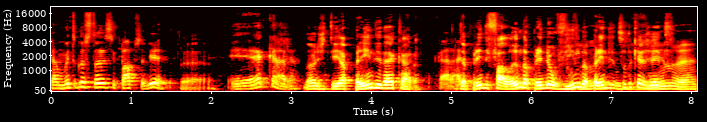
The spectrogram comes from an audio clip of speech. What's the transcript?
Tá muito gostoso esse papo, sabia? É, é cara. Não, a gente aprende, né, cara? Caralho. A gente aprende falando, aprende ouvindo, aprende tudo que a gente. É.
